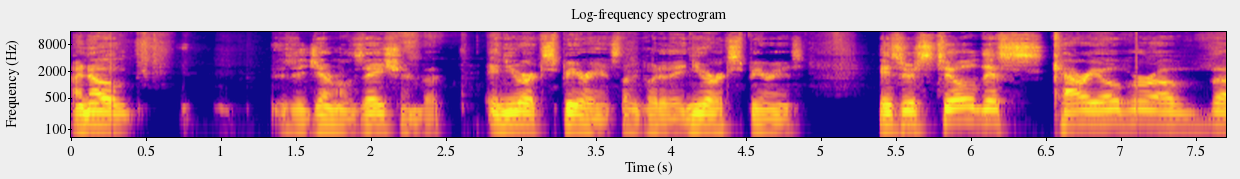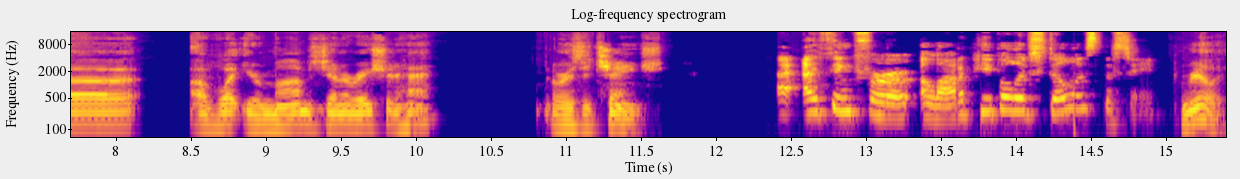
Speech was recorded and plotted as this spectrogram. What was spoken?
I know it's a generalization, but in your experience, let me put it in your experience, is there still this carryover of uh, of what your mom's generation had, or has it changed? I think for a lot of people, it still is the same. Really?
